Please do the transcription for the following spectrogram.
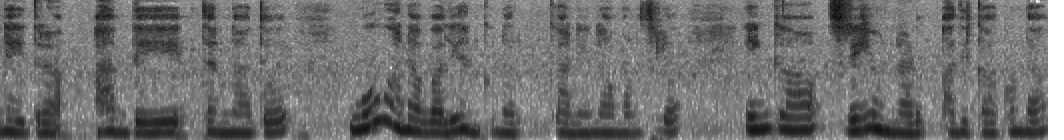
నేత్ర అంతే తను నాతో మూవ్ అని అవ్వాలి అనుకున్నారు. కానీ నా మనసులో ఇంకా శ్రీ ఉన్నాడు. అది కాకుండా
